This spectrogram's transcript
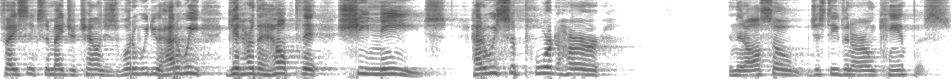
facing some major challenges. What do we do? How do we get her the help that she needs? How do we support her And then also, just even our own campus.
